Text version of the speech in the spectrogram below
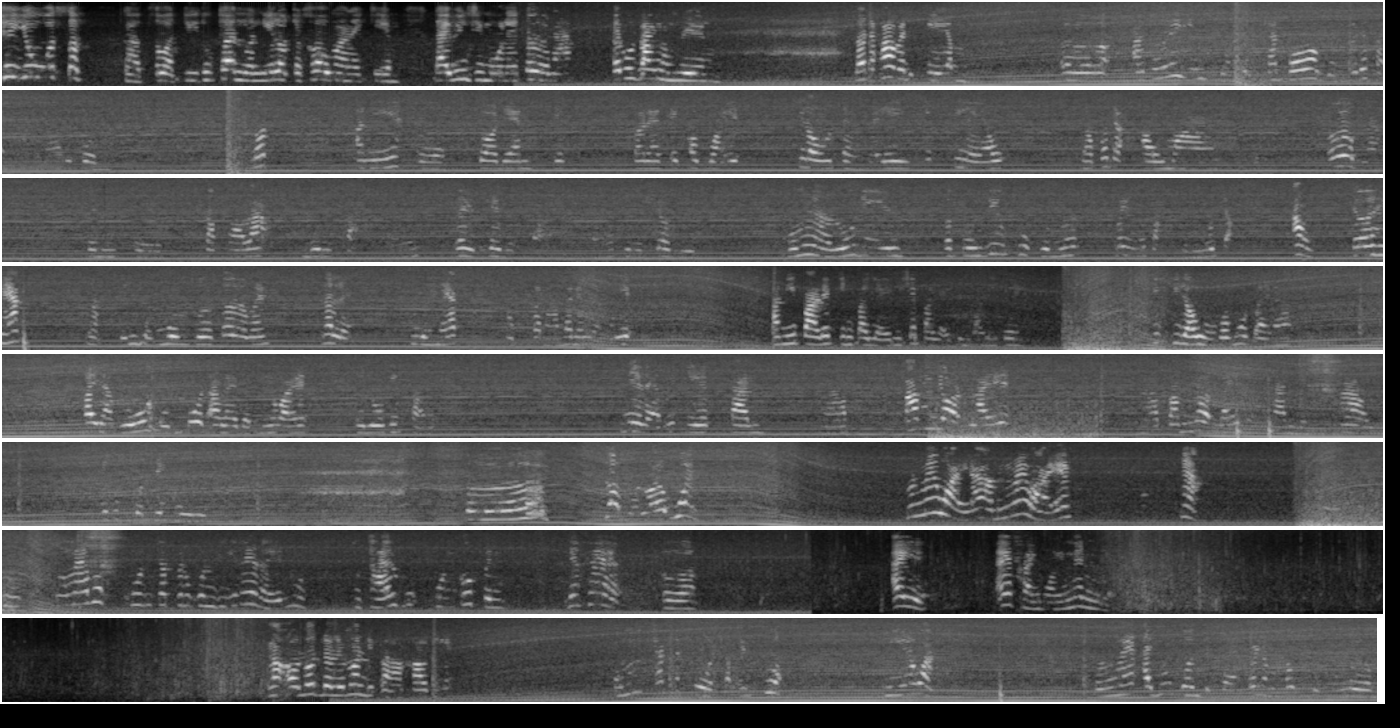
เฮ้ยยูวัสกับสวัสดีทุกท่านวันนี้เราจะเข้ามาในเกม Diving Simulator นะให้พูดบ้างทำเพลงเราจะเข้าไปในเกม เอ่ออาจจะไม่ได้ยินเสียงกันเพราะว่าผมไม่ได้ใส่นะทุกคนรถอันนี้เอ่อจอแดนเอ็กจอแดนเอ็กเอาไว้ที่เราแต่งไปในคลิปที่แล้ว เราก็จะเอามาเพิ่มนะเป็นเอ่อ สักการะบุญตาของเอ้ยไม่ใช่บุญตาของคุณเชี่ยวดีผมเนี่ยรู้ดีการ์ตูที่พวกคุณไม่ไม่รู้จักผมรู้จัก เอ้า เจอแฮกน่ะเห็นผมมุมเบอร์เกอร์ไหมนั่นแหละ คือแฮกตกสนามภายในแบบนี้ อันนี้ปลาเล็กกินปลาใหญ่ไม่ใช่ปลาใหญ่กินปลาเล็กเลยที่ที่เราผมก็พูดไปนะใครอยากรู้ผมพูดอะไรแบบนี้ไว้ ไปดูที่เขานี่แหละวิธีการนะครับปั๊มยอดไลค์นะครับปั๊มยอดไลค์การเด็ดข้าวให้ทุกคนได้ดูเออรอบหัวเร้อยเว้ยมันไม่ไหวอะ มันไม่ไหว เนี่ยถึงถึงแม้พวกคุณจะเป็นคนดีแค่ไหนสุดท้ายพวกคุณก็เป็น ได้แค่เออไอไอไข่หอยเม่นเราเอารถเดลิมอนดีกว่าคราวนี้ผมชักจะโกรธกับไอ้พวกนี้แล้วอะถึงแม้อายุเกินสิบแปดก็ยังเข้าสู่เหมือนเดิม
